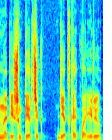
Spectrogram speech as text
Напишем перчик, детской акварелью,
